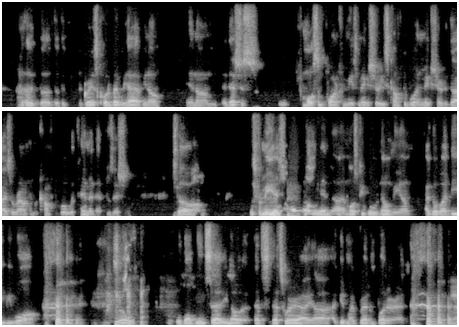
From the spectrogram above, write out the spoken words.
the, the, the greatest quarterback we have, you know. And um, and that's just most important for me is making sure he's comfortable and make sure the guys around him are comfortable with him in that position. So, for me, as you know me, and uh, most people who know me, I'm, I go by DB Wall. so, with that being said, you know that's that's where I uh, I get my bread and butter at. yeah,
